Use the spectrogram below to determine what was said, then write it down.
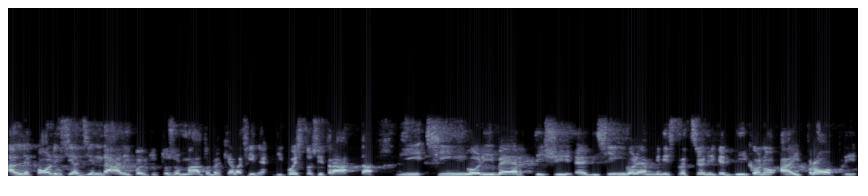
alle policy aziendali, poi tutto sommato, perché alla fine di questo si tratta, di singoli vertici, di singole amministrazioni che dicono ai propri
